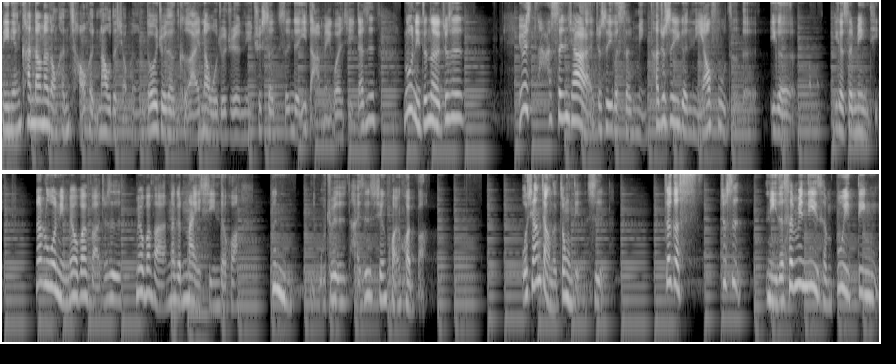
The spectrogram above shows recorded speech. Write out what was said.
你连看到那种很吵很闹的小朋友，你都会觉得很可爱，那我就觉得你去生生个一打没关系。但是如果你真的就是，因为他生下来就是一个生命，他就是一个你要负责的一个一个生命体。那如果你没有办法，就是没有办法那个耐心的话，那你我觉得还是先缓缓吧。我想讲的重点是，这个就是你的生命历程不一定。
